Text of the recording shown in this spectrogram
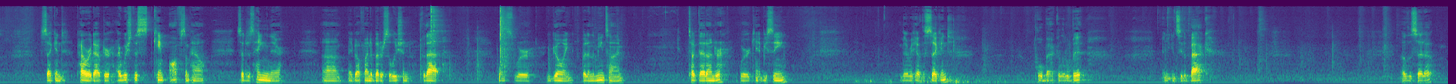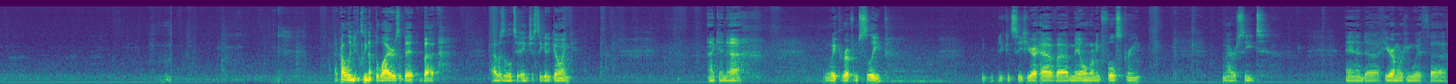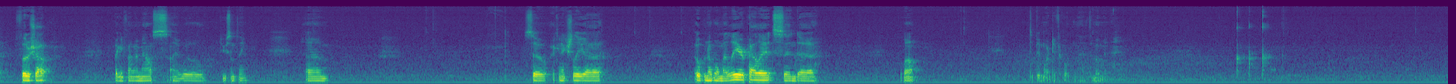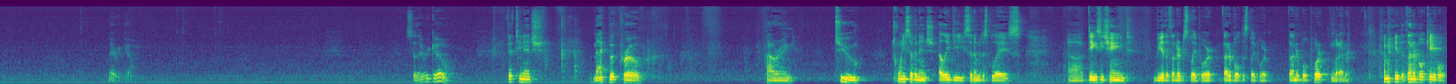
second power adapter. I wish this came off somehow instead of just hanging there. Um, maybe I'll find a better solution for that once we're going. But in the meantime, tuck that under where it can't be seen. There we have the second. Pull back a little bit and you can see the back of the setup. I probably need to clean up the wires a bit, but I was a little too anxious to get it going. I can uh, wake her up from sleep. You can see here I have uh, mail running full screen, my receipt, and uh, here I'm working with uh, Photoshop. If I can find my mouse, I will do something. Um, so I can actually uh, open up all my layer palettes and uh, well, it's a bit more difficult than that at the moment. There we go. So there we go. 15 inch MacBook Pro powering two 27 inch LED cinema displays, uh, daisy chained via the Thunder display port, Thunderbolt display port, Thunderbolt port, whatever, via the Thunderbolt cable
